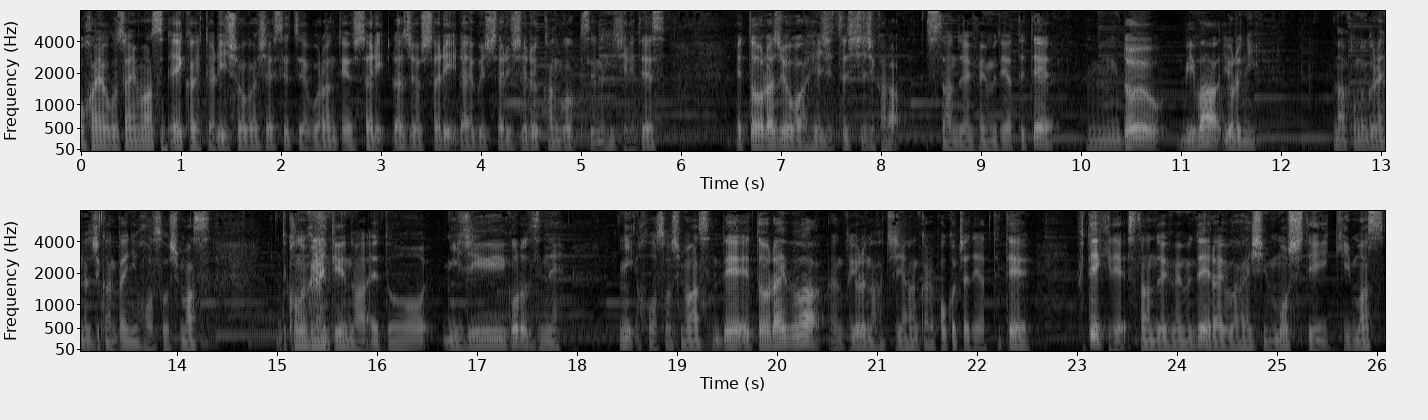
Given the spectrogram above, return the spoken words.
おはようございます。絵描いたり障害者施設へボランティアしたりラジオしたりライブしたりしてる看護学生のひじりです。えっとラジオは平日7時からスタンド FM でやっててうん土曜日は夜にまあこのぐらいの時間帯に放送します。でこのぐらいっていうのはえっと2時頃ですね。に放送します。でえっとライブは、えっと、夜の8時半からポコチャでやってて不定期でスタンド FM でライブ配信もしていきます。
